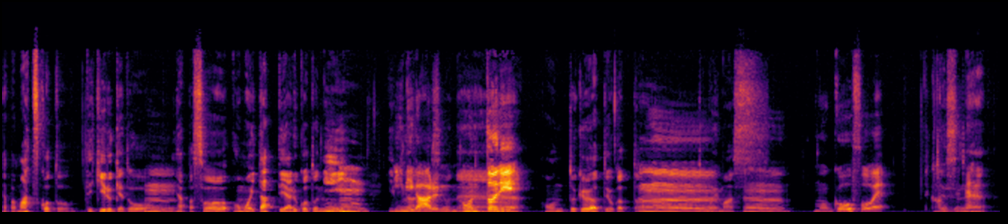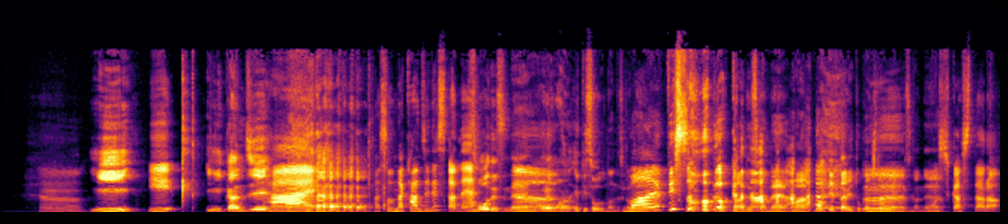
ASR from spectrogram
やっぱ待つことできるけど、うん。やっぱそう思い立ってやることうにん。意味があるんですよね、意味がある。本当に。本当今日やってよかった、うん思います。うん。もう go for it って感ですじねね。うん。いい。いい。いい感じ。はい。まあそんな感じですかね。そうですね、うん。これワンエピソードなんですかね。ワンエピソードかな。んですかね。まあ分けたりとかした方がいいんですかね、うん。もしかしたら、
